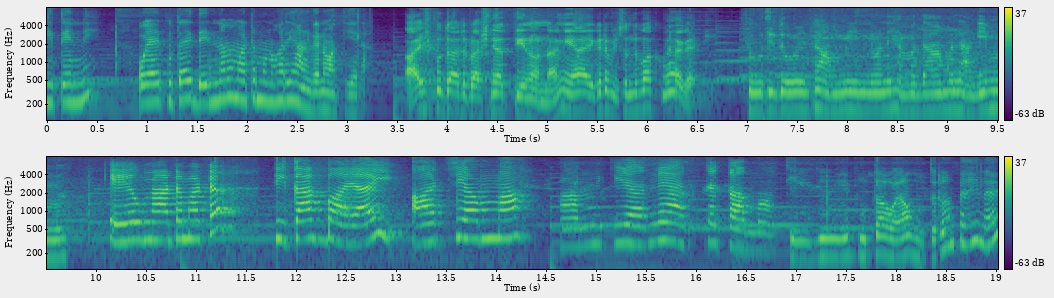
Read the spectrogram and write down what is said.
හිතෙන්නේ ඔයයි පුතයි දෙන්නම මට මොනහරි හංගනවා කියලා. ආයිෂ් පුතාට ප්‍රශ්නයක් තියෙනවා නම් එයා ඒකට විසඳුමක් හොයාගනි. චූටි දෝනිට අම්මි ඉන්නවනේ හැමදාම ළඟින්ම. ඒ වුණාට මට ටිකක් බයයි ආච්චි අම්මා අම්මි කියන්නේ ඇත්ත තමා. කීයේ මේ පුතා ඔයා හොඳටම පැහිලා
